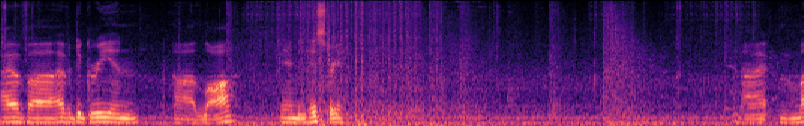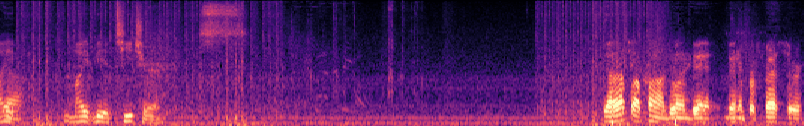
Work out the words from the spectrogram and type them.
I have uh, I have a degree in uh, law and in history. And I might Yeah. might be a teacher. Yeah, that's what I plan on doing, being being a professor,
